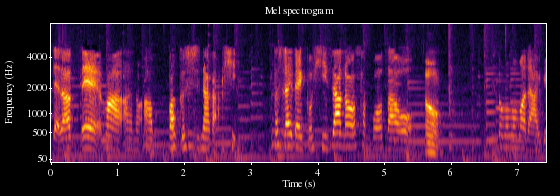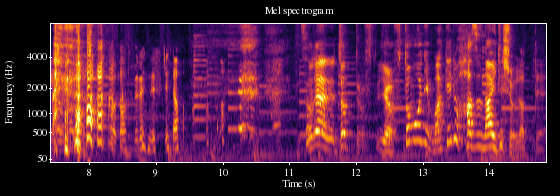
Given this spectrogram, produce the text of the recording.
てなって、まあ、あの、圧迫しながら、ひ、私大体こう、膝のサポーターを太ももまで上げる ことをするんですけど、それはちょっといや太ももに負けるはずないでしょだって。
